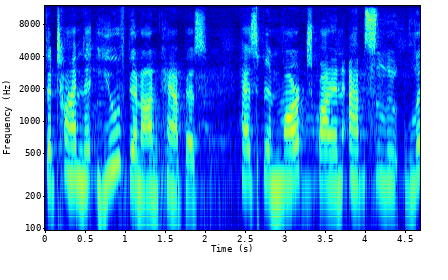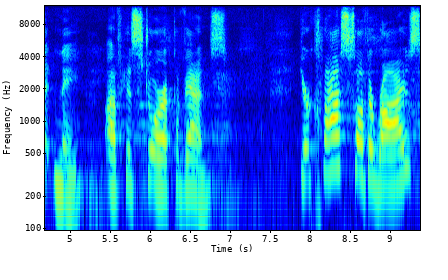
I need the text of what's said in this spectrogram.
the time that you've been on campus, has been marked by an absolute litany of historic events. Your class saw the rise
